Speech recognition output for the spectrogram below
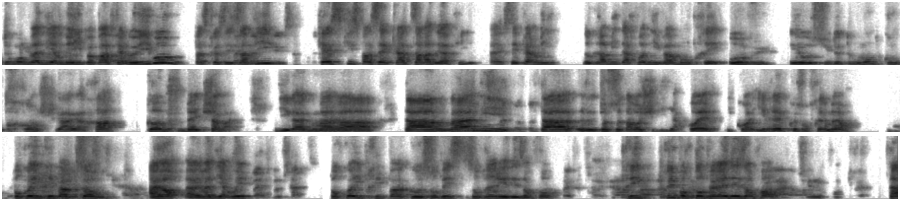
tout le monde va dire, mais il ne peut pas faire le hiboum parce que c'est sa fille. Qu'est-ce qui se passe avec la tsara de la fille? Ben, C'est permis. Donc Rabbi Tarfon, il va montrer au vu et au su de tout le monde qu'on tranche la halakha comme Bet Shammai. Dit la Gemara, Tarvani, Ta- euh, Tosotarosh, il dit, ah, ouais, il, quoi, il rêve que son frère meurt. Pourquoi il ne prie pas que son... Alors, elle va dire, oui, pourquoi il ne prie pas que son, fils- son frère ait des enfants? Prie, prie pour que ton frère ait des enfants. Donc,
